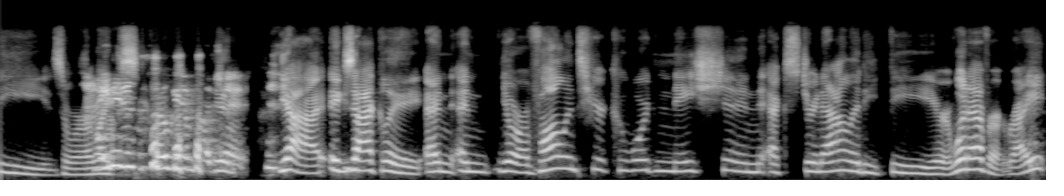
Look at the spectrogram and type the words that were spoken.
fees or Hide like in the program budget. yeah exactly. And and your volunteer coordination externality fee or whatever right?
